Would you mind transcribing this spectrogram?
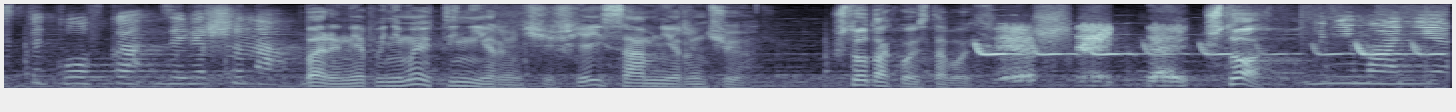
Стыковка завершена. Байрон, я понимаю, ты нервничаешь. Я и сам нервничаю. Что такое с тобой? Что? Внимание,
